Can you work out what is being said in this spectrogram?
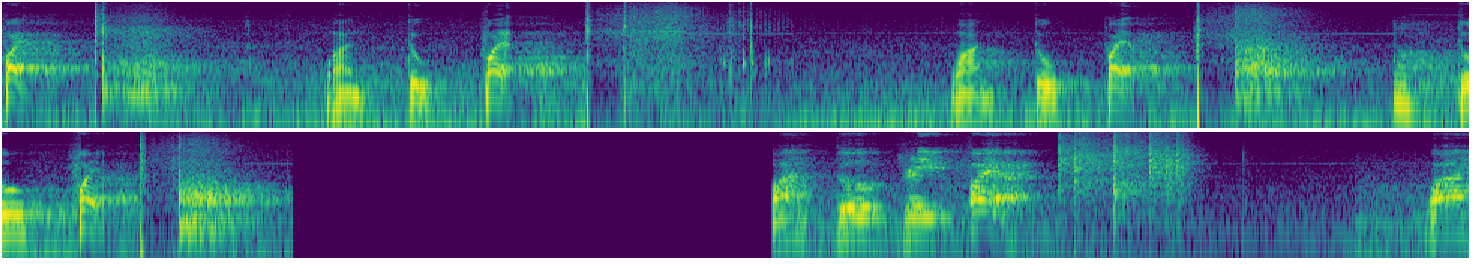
Fire! One, two, fire! One, two, fire! One, two, fire! One, two, three, fire! One,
